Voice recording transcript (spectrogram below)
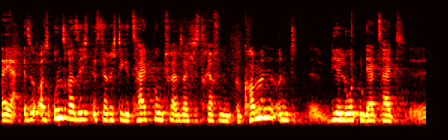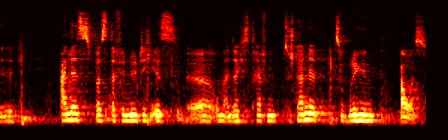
Naja, also aus unserer Sicht ist der richtige Zeitpunkt für ein solches Treffen gekommen und wir loten derzeit alles, was dafür nötig ist, äh, um ein solches Treffen zustande zu bringen, aus.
